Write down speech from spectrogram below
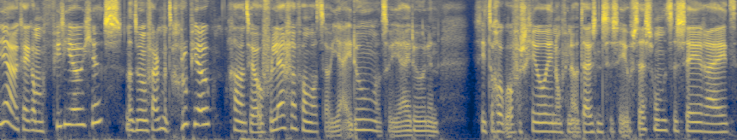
ja, we kijken allemaal videootjes. Dat doen we vaak met een groepje ook. Dan gaan we het weer overleggen van wat zou jij doen, wat zou jij doen. En je ziet toch ook wel verschil in of je nou 1000 cc of 600 cc rijdt.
